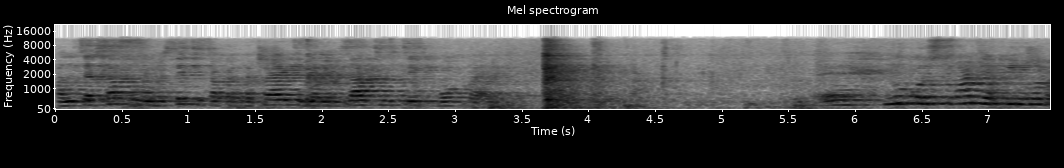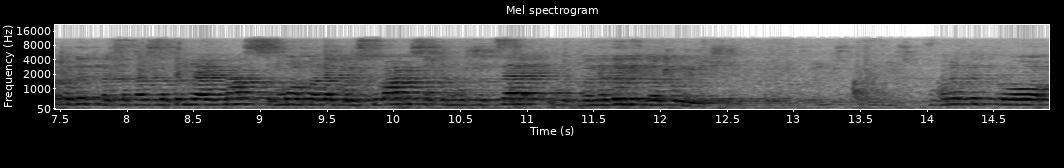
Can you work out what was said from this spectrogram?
Але це вся сума інвестицій, яка передбачається для реалізації цих двох проєктів. Ну, користування пільговим кредитами це запевняють нас, можна не користуватися, тому що це ну, невигідно економічно. Говорити про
